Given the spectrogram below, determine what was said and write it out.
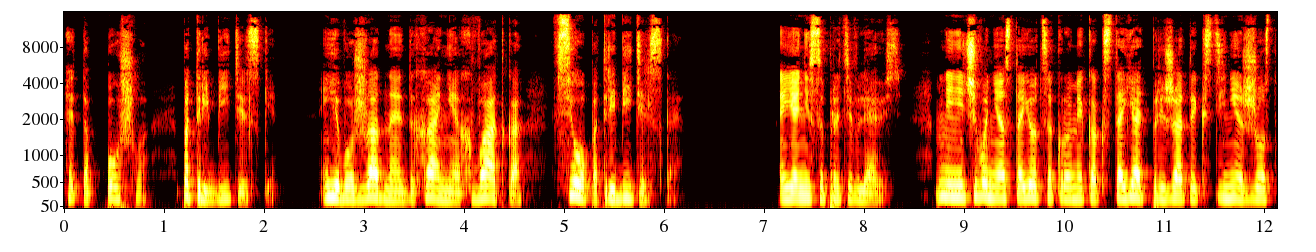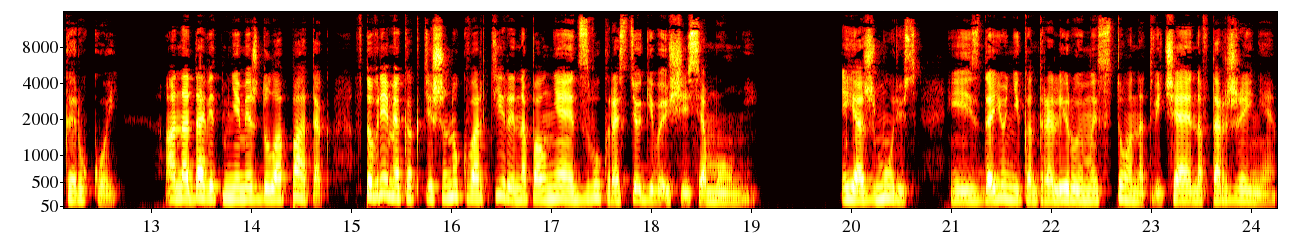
Это пошло, потребительски. Его жадное дыхание, хватка — все потребительское. Я не сопротивляюсь. Мне ничего не остается, кроме как стоять прижатой к стене жесткой рукой. Она давит мне между лопаток, в то время как тишину квартиры наполняет звук расстегивающейся молнии. Я жмурюсь и издаю неконтролируемый стон, отвечая на вторжение,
